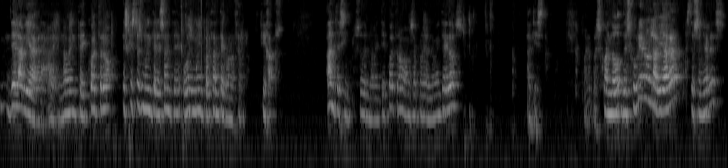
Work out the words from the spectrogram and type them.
de la Viagra. A ver, 94. Es que esto es muy interesante o es muy importante conocerlo. Fijaos. Antes incluso del 94, vamos a poner el 92. Aquí está. Bueno, pues cuando descubrieron la Viagra, estos señores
